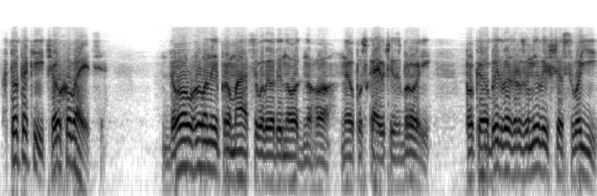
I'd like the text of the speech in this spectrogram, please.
Хто такий, чого ховається? Довго вони промацували один одного, не опускаючи зброї, поки обидва зрозуміли, що свої.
